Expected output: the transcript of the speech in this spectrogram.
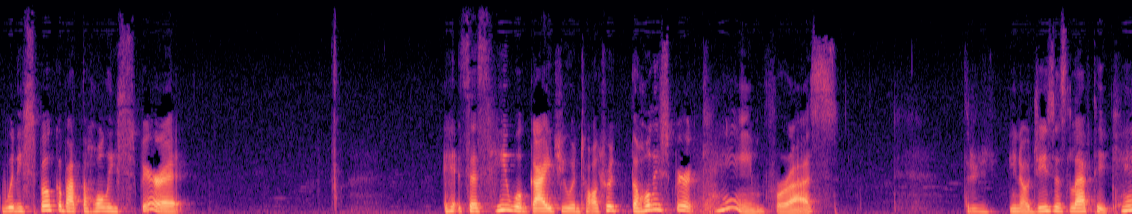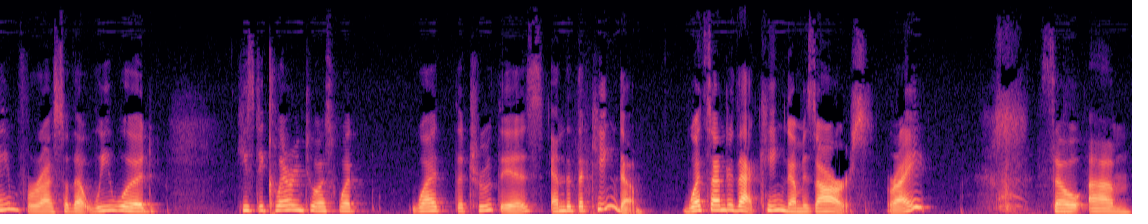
when he spoke about the Holy Spirit, it says he will guide you into all truth. The Holy Spirit came for us. Through, you know, Jesus left. He came for us so that we would. He's declaring to us what what the truth is, and that the kingdom, what's under that kingdom, is ours. Right? So, um,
